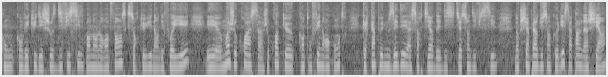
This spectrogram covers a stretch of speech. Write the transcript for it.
qui ont, vécu des choses difficiles pendant leur enfance, qui sont recueillis dans des foyers. Et euh, moi je crois à ça. Je crois que quand on fait une rencontre, quelqu'un peut nous aider à sortir des, des situations difficiles. Donc Chien perdu sans collier, ça parle d'un chien,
